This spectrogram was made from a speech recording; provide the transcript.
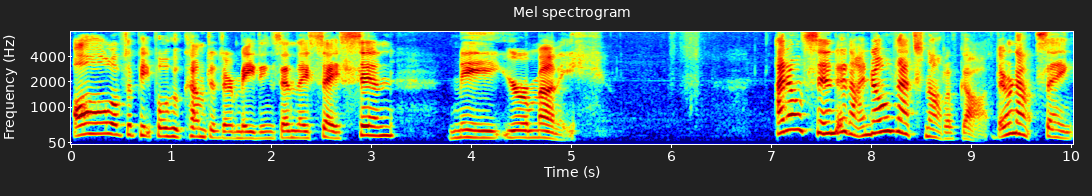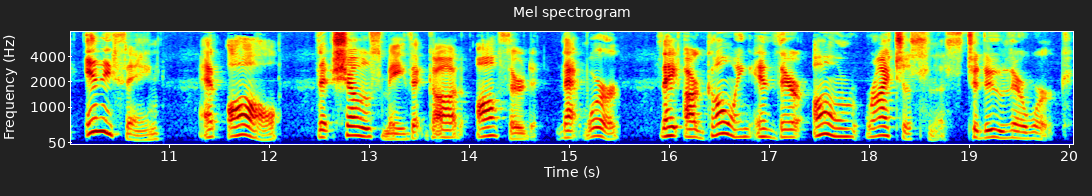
all of the people who come to their meetings, and they say, Send me your money. I don't send it. I know that's not of God. They're not saying anything at all that shows me that God authored that work, they are going in their own righteousness to do their work.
